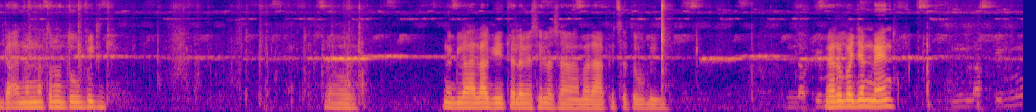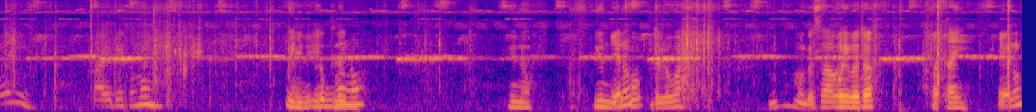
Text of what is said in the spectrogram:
Daanan na to ng tubig. So naglalagay talaga sila sa malapit sa tubig. Meron ba dyan men? Laki men. Tayo dito men. Uy, Itlog na no. Yun o. Yun, Yan, oh, dalawa. Mag-asawa. Okay ba to? Patay. Yan o.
